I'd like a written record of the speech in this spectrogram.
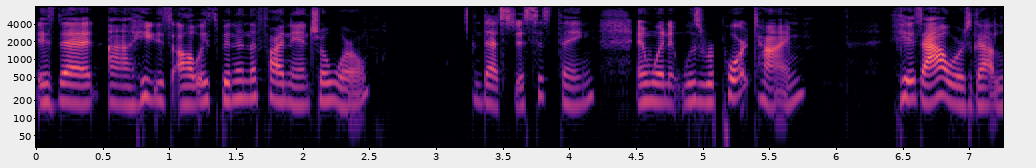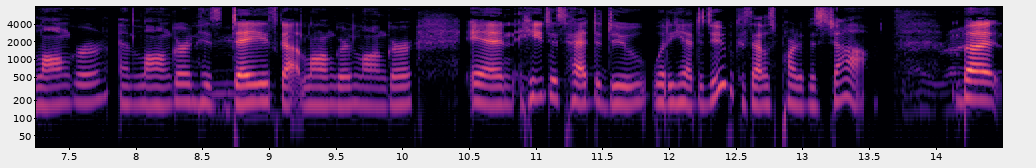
is that uh, he's always been in the financial world. That's just his thing. And when it was report time, his hours got longer and longer and his mm-hmm. days got longer and longer. And he just had to do what he had to do because that was part of his job. But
